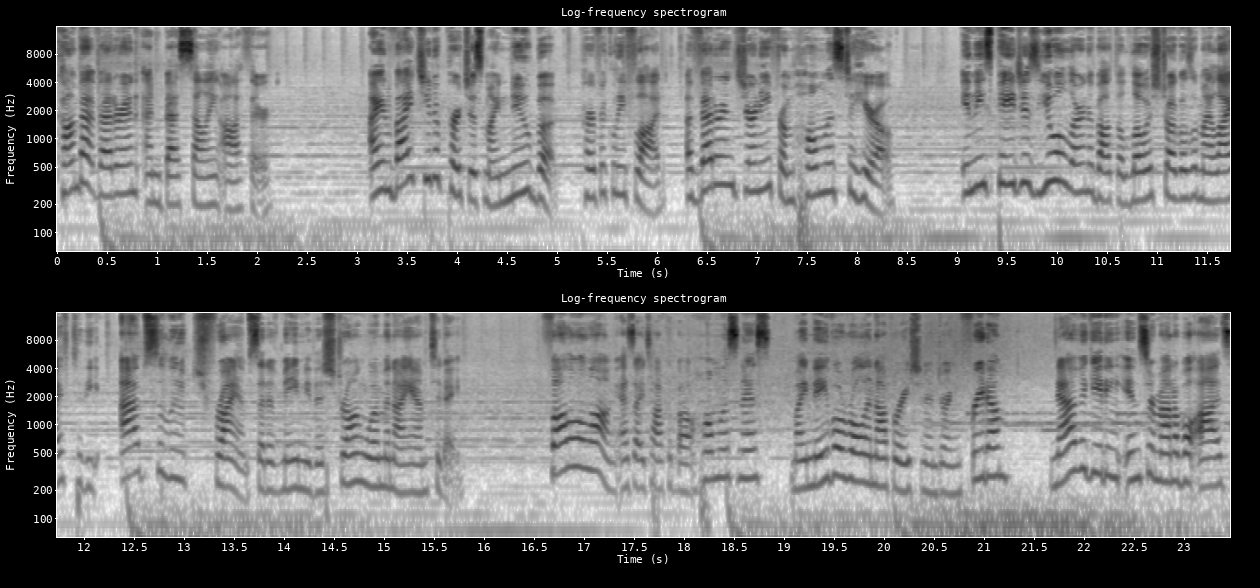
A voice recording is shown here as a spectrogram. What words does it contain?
combat veteran, and best selling author. I invite you to purchase my new book, Perfectly Flawed A Veteran's Journey from Homeless to Hero. In these pages, you will learn about the lowest struggles of my life to the absolute triumphs that have made me the strong woman I am today. Follow along as I talk about homelessness, my naval role in Operation Enduring Freedom, navigating insurmountable odds,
